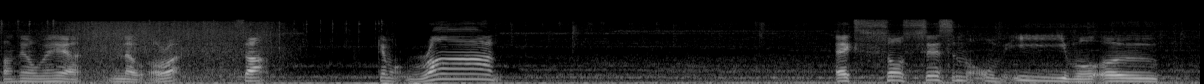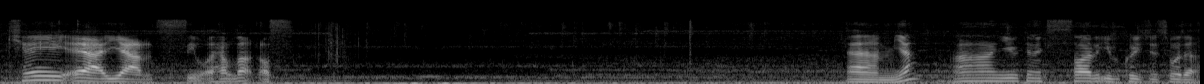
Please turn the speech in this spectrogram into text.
something over here? No, alright. So, come on, run! Exorcism of Evil. Okay, yeah, yeah, let's see what the hell that does. Um, yeah, uh, you can exile evil creatures with that.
